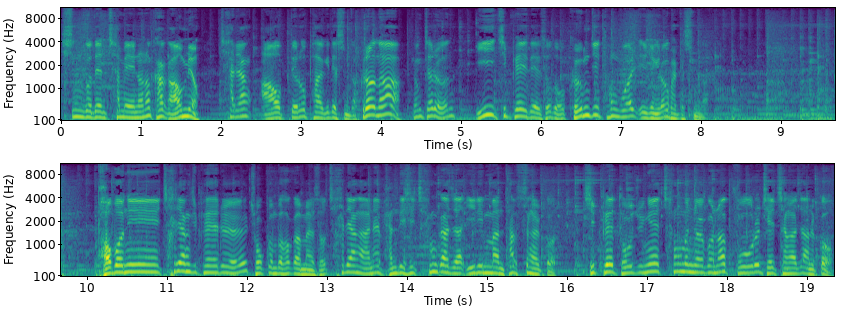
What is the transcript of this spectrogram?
신고된 참여 인원은 각 9명, 차량 9대로 파악이 됐습니다. 그러나 경찰은 이 집회에 대해서도 금지 통보할 예정이라고 밝혔습니다. 법원이 차량 집회를 조건부 허가하면서 차량 안에 반드시 참가자 1인만 탑승할 것, 집회 도중에 창문 열거나 구호를 재창하지 않을 것,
